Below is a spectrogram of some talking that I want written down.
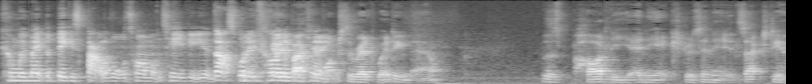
can we make the biggest battle of all time on TV that's what Well, it if you kind go of back became and watch the Red Wedding now, there's hardly any extras in it. It's actually a,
